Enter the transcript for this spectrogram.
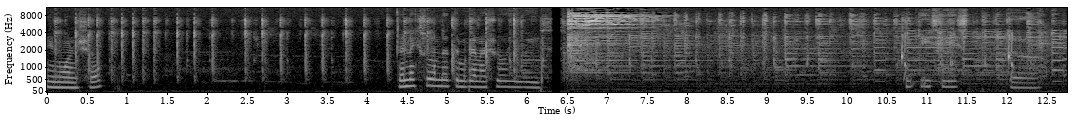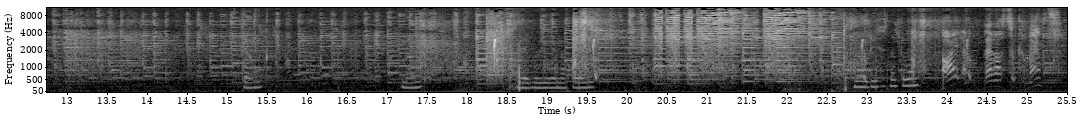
in one shot the next one that I'm gonna show you is this is the dunk dump whatever you wanna call it no this is not the one I. Let us commence.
